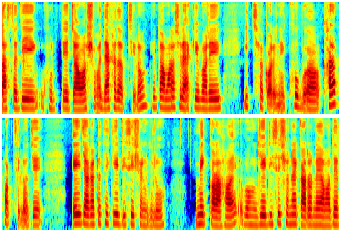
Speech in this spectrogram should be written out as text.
রাস্তা দিয়ে ঘুরতে যাওয়ার সময় দেখা যাচ্ছিল, কিন্তু আমার আসলে একেবারেই ইচ্ছা করেনি। খুব খারাপ লাগছিল যে এই জায়গাটা থেকে ডিসিশনগুলো মেক করা হয় এবং যে ডিসিশনের কারণে আমাদের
